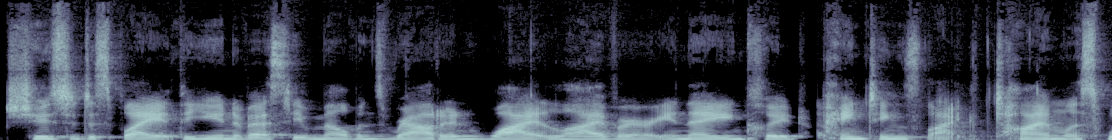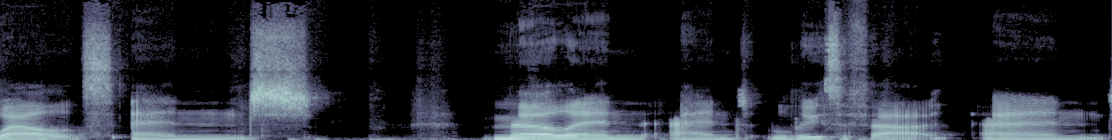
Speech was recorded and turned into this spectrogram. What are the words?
choose to display at the University of Melbourne's Rowden White Library. And they include paintings like Timeless Worlds and Merlin and Lucifer and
